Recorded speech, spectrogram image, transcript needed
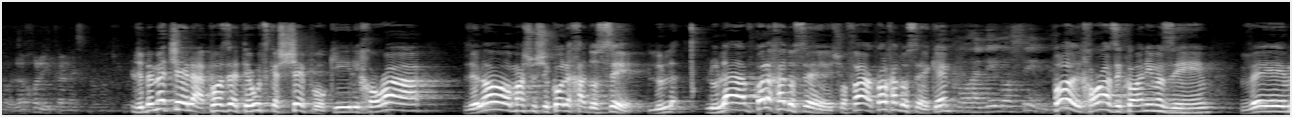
לא, הוא לא יכול להיכנס ממש. זה באמת שאלה, פה זה תירוץ קשה פה, כי לכאורה זה לא משהו שכל אחד עושה. לול- לולב, כל אחד עושה, שופר, כל אחד עושה, כן? כהנים עושים. פה לכאורה זה כהנים עזים, ואין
